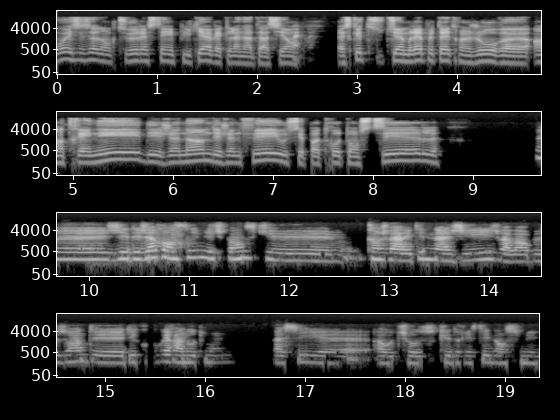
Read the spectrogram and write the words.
Oui, c'est ça. Donc, tu veux rester impliqué avec la natation. Est-ce que tu, aimerais peut-être un jour euh, entraîner des jeunes hommes, des jeunes filles, ou c'est pas trop ton style? Euh, J'y ai déjà pensé, mais je pense que quand je vais arrêter de nager, je vais avoir besoin de découvrir un autre monde passer euh, à autre chose que de rester dans ce milieu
